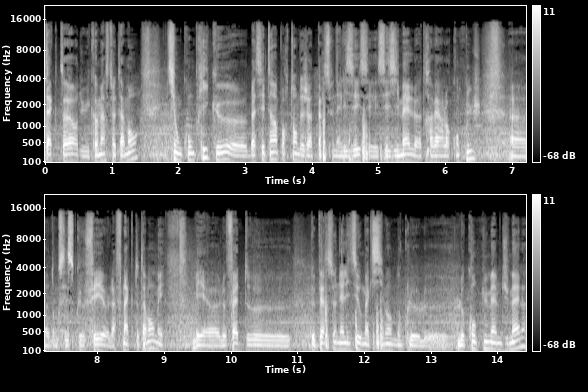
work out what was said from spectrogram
d'acteurs du e-commerce notamment qui ont compris que bah, c'était important déjà de personnaliser ces, ces, emails à travers leur contenu. donc c'est ce que fait euh, la FNAC notamment, mais, euh, le fait de, personnaliser au maximum donc le, contenu même du mail,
